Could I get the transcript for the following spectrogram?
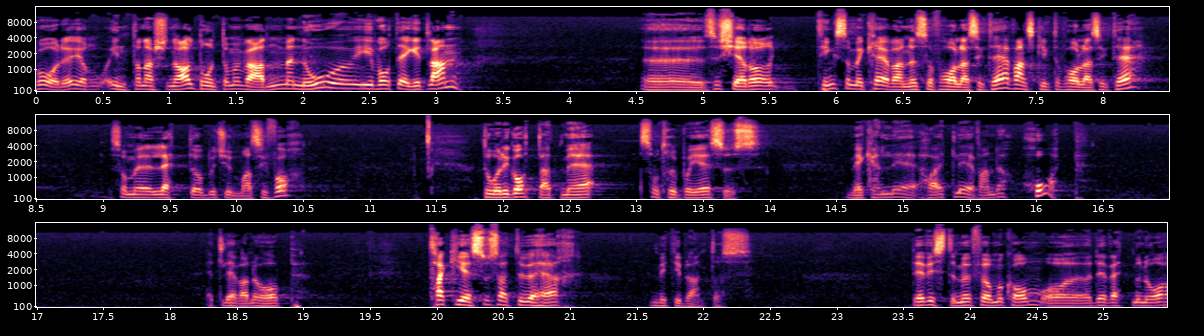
både, internasjonalt rundt om i verden, men nå i vårt eget land. Eh, så skjer det ting som er krevende å forholde seg til, vanskelig å forholde seg til, som er lett å bekymre seg for. Da er det godt at vi som tror på Jesus, vi kan ha et levende håp. Et levende håp. Takk, Jesus, at du er her midt iblant oss. Det visste vi før vi kom, og det vet vi nå.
